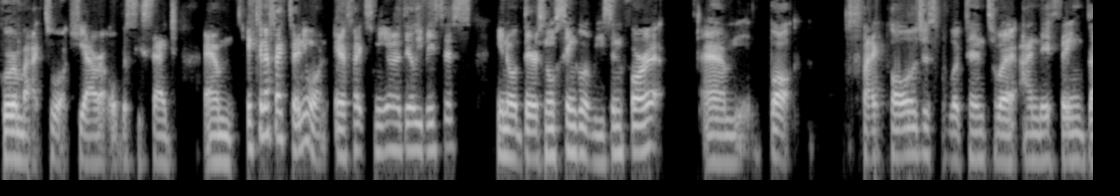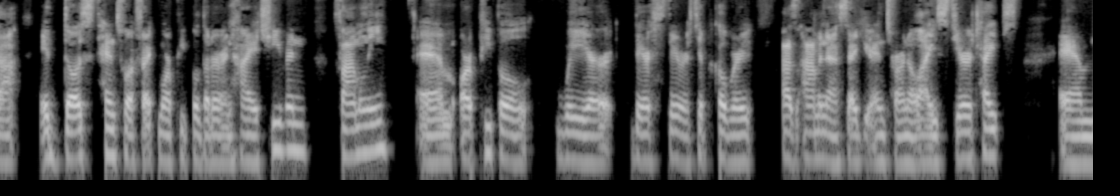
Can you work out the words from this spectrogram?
Going back to what Chiara obviously said, um, it can affect anyone. It affects me on a daily basis. You know, there's no single reason for it. Um, but psychologists have looked into it and they think that it does tend to affect more people that are in high achieving family um, or people where they're stereotypical, where, as Amina said, you internalize stereotypes. Um,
